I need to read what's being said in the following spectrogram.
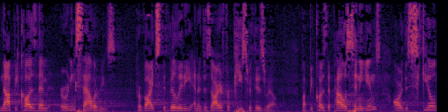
not because them earning salaries provides stability and a desire for peace with Israel, but because the Palestinians are the skilled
